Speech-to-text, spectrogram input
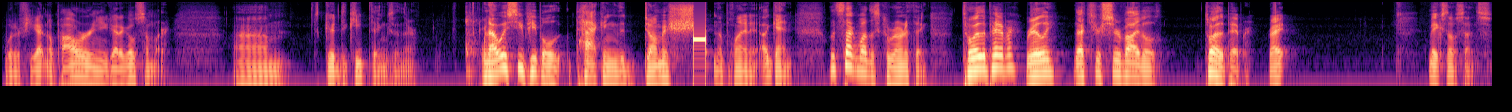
What if you got no power and you got to go somewhere? Um, it's good to keep things in there. And I always see people packing the dumbest shit in the planet. Again, let's talk about this corona thing. Toilet paper? Really? That's your survival toilet paper, right? Makes no sense.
